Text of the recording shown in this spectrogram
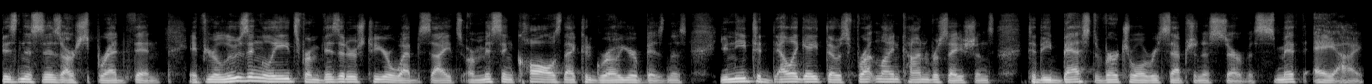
businesses are spread thin. If you're losing leads from visitors to your websites or missing calls that could grow your business, you need to delegate those frontline conversations to the best virtual receptionist service, Smith AI.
